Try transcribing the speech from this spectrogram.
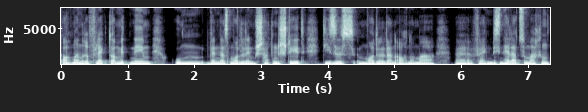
Auch mal einen Reflektor mitnehmen, um, wenn das Model im Schatten steht, dieses Model dann auch nochmal äh, vielleicht ein bisschen heller zu machen,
